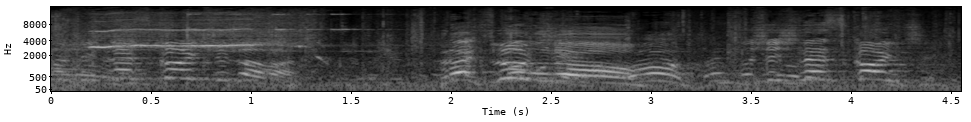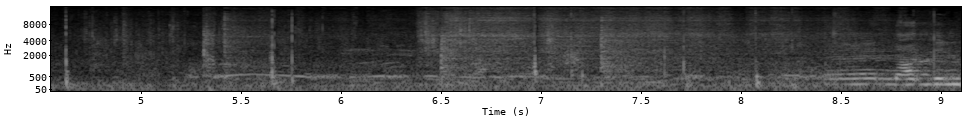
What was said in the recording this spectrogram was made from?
to się źle skończy za was. Wbrew komunom! To się źle skończy. Na, tym,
